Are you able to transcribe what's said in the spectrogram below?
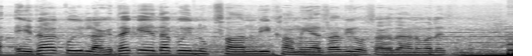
ਅ, ਇਹਦਾ ਕੋਈ ਲੱਗਦਾ ਕਿ ਇਹਦਾ ਕੋਈ ਨੁਕਸਾਨ ਵੀ ਖਾਮਿਆਜ਼ਾ ਵੀ ਹੋ ਸਕਦਾ ਆਉਣ ਵਾਲੇ ਸਮੇਂ?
